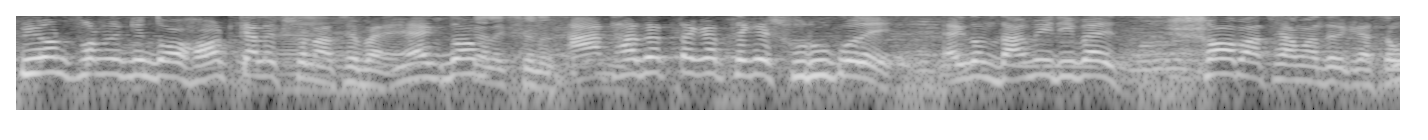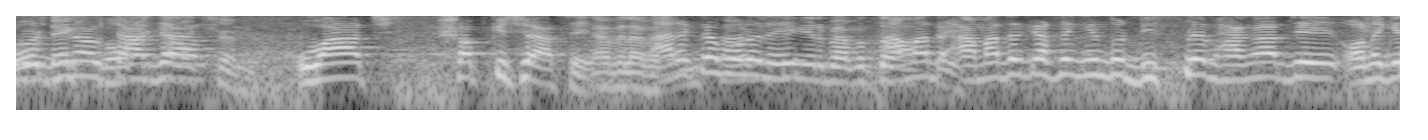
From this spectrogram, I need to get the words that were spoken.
প্রিয়ন ফোনের কিন্তু হট কালেকশন আছে ভাই। একদম আট হাজার টাকা থেকে শুরু করে একদম দামি ডিভাইস সব আছে আমাদের কাছে। অরিজিনাল চার্জার। ওয়াচ সবকিছু আছে। আরেকটা বলে দিই আমাদের কাছে কিন্তু ডিসপ্লে ভাঙার যে অনেকে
